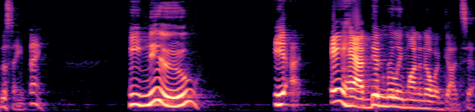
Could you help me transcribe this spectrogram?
the same thing. He knew Ahab didn't really want to know what God said.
